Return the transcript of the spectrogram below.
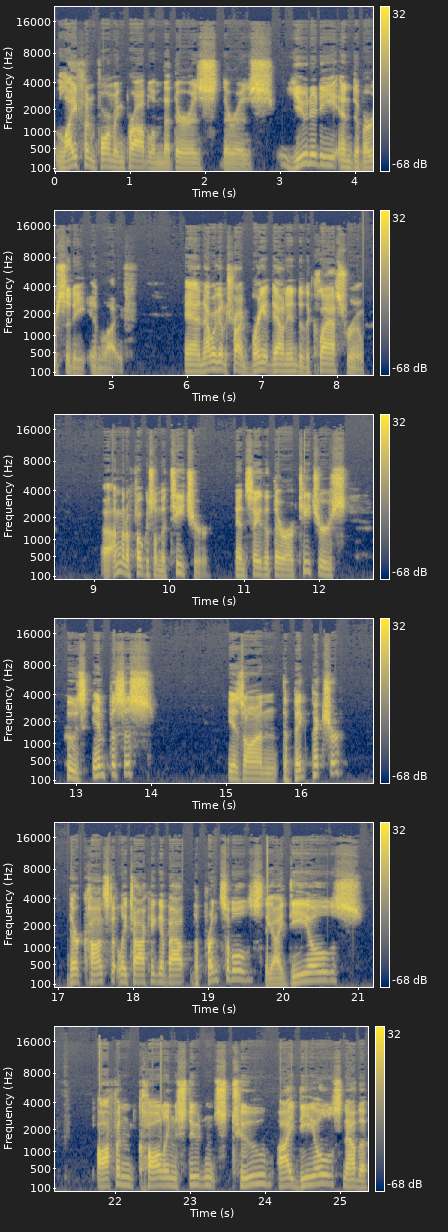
life informing problem that there is there is unity and diversity in life. And now we're going to try and bring it down into the classroom. Uh, I'm going to focus on the teacher and say that there are teachers whose emphasis is on the big picture. They're constantly talking about the principles, the ideals, often calling students to ideals. Now, the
